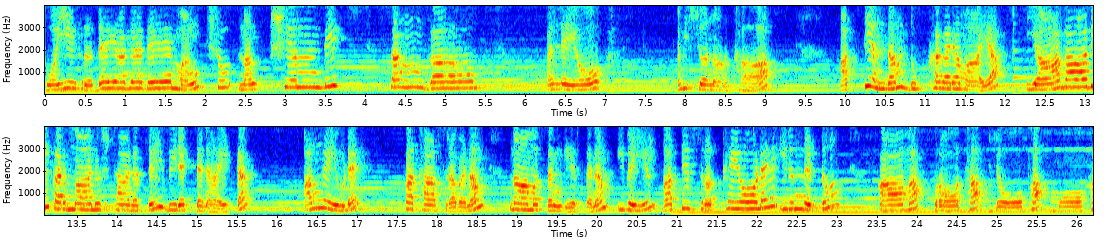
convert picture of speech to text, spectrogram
त्वयि हृदयगदे मङ्क्षु नक्ष्यन्ति സംഗാം അല്ലയോ? വിശ്വനാഥ അത്യന്തം ദുഃഖകരമായ യാഗാദി കർമാനുഷ്ഠാനത്തിൽ വിരക്തനായിട്ട് അങ്ങയുടെ കഥാശ്രവണം നാമസങ്കീർത്തനം ഇവയിൽ അതിശ്രദ്ധയോടെ ഇരുന്നിട്ടും കാമ ക്രോധ ലോഭ മോഹ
